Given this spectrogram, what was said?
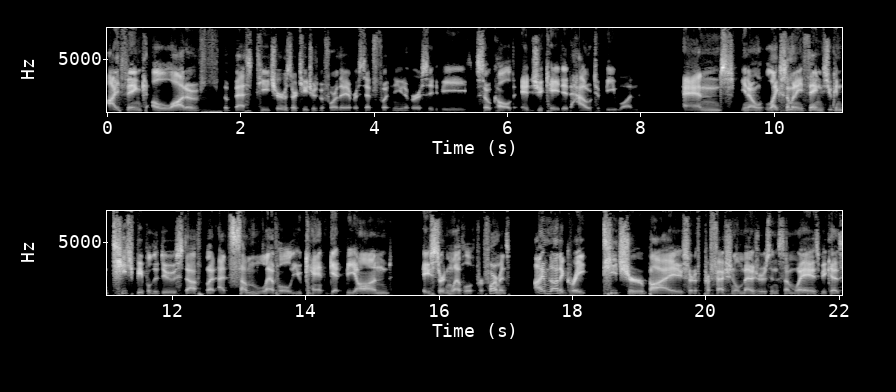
I think a lot of the best teachers are teachers before they ever set foot in the university to be so called educated how to be one. And, you know, like so many things, you can teach people to do stuff, but at some level, you can't get beyond a certain level of performance. I'm not a great teacher by sort of professional measures in some ways because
